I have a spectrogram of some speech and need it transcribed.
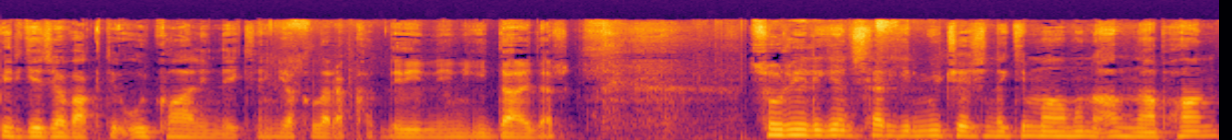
bir gece vakti uyku halindeyken yakılarak katledildiğini iddia eder. Suriyeli gençler 23 yaşındaki Mamun Al-Nabhan,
